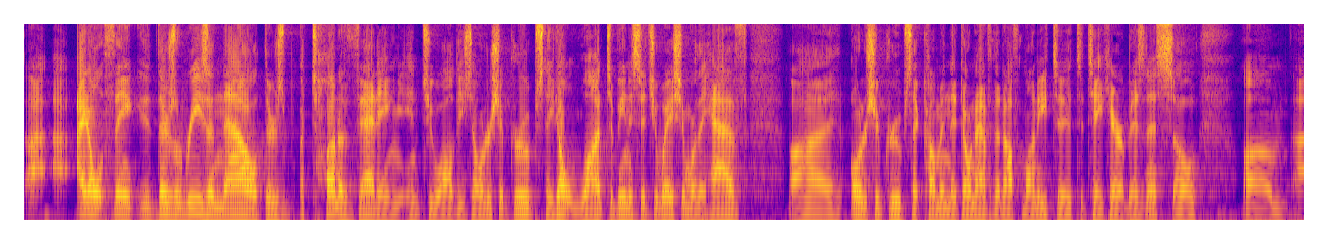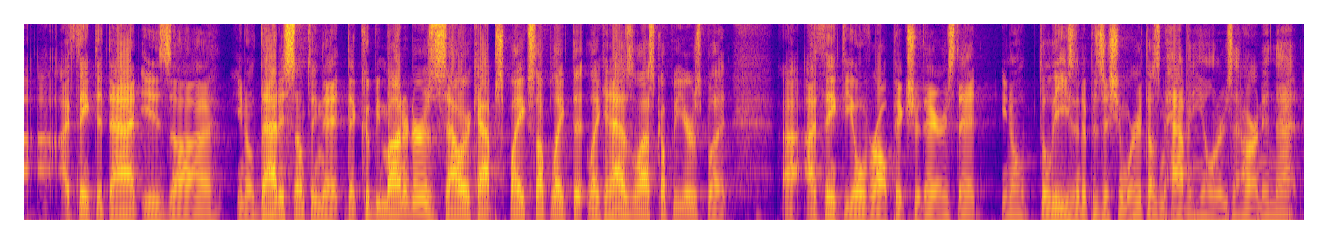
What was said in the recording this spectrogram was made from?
I don't think there's a reason now there's a ton of vetting into all these ownership groups. They don't want to be in a situation where they have uh, ownership groups that come in that don't have enough money to, to take care of business. So um, I, I, think that that is uh, you know that is something that, that could be monitored as salary cap spikes up like that like it has the last couple of years. But I think the overall picture there is that you know the league's in a position where it doesn't have any owners that aren't in that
